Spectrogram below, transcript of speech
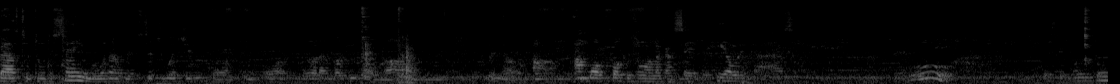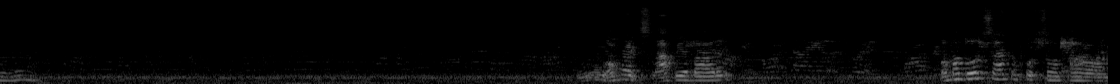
guys to do the same or whatever situation you're going through or whatever, you know. Um, you know, um, I'm more focused on, like I said, the healing, guys. Ooh, this is what I'm doing now. Ooh, I'm right sloppy about it. But my daughter said I can put some, um,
